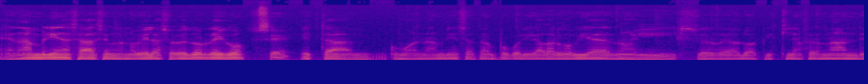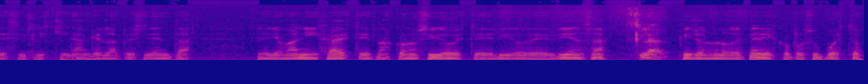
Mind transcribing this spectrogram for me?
Hernán Brienza hace una novela sobre Dorrego. Está, como Hernán Brienza está un poco ligado al gobierno y se regaló a Cristina Fernández y Cristina, que es la presidenta de Manija, este es más conocido este libro de Brienza, claro. que yo no lo desmerezco, por supuesto,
